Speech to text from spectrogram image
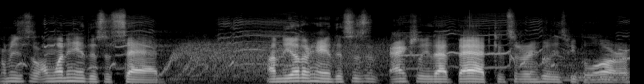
I mean, on one hand, this is sad. On the other hand, this isn't actually that bad considering who these people are.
